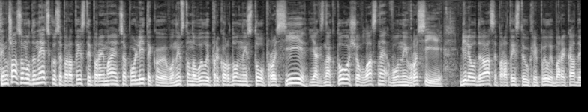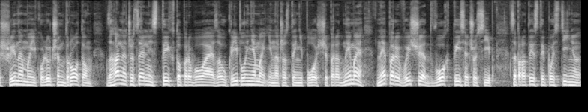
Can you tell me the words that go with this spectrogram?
Тим часом у Донецьку сепаратисти переймаються політикою. Вони встановили прикордонний стовп Росії як знак того, що власне вони в Росії. Біля ОДА сепаратисти укріпили барикади шинами і колючим дротом. Загальна чисельність тих, хто перебуває за укріпленнями і на частині площі перед ними, не перевищує двох тисяч осіб. Сепаратисти постійно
